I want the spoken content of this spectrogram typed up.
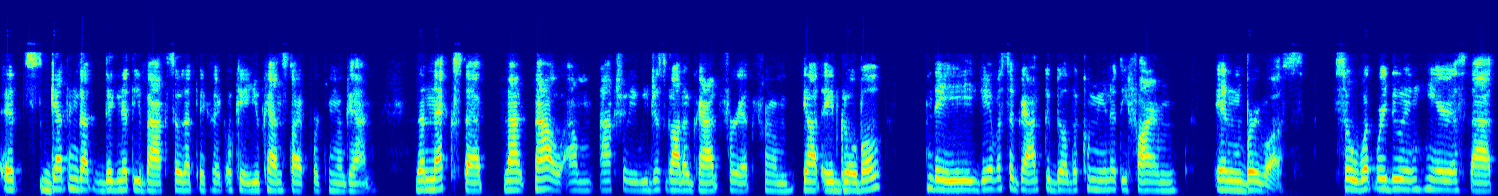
It's getting that dignity back so that they're like, okay, you can start working again. The next step, now, now um, actually, we just got a grant for it from Yacht Aid Global. They gave us a grant to build a community farm in Burgos. So what we're doing here is that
